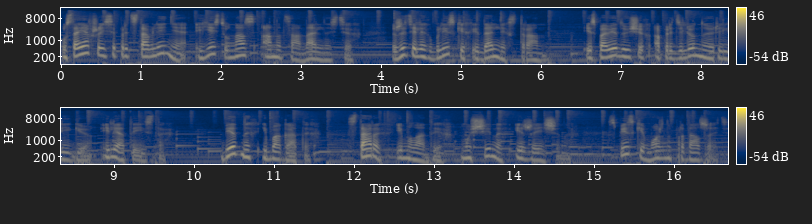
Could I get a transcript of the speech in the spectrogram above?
Устоявшиеся представления есть у нас о национальностях – жителях близких и дальних стран, исповедующих определенную религию или атеистах, бедных и богатых, старых и молодых, мужчинах и женщинах. Списки можно продолжать.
